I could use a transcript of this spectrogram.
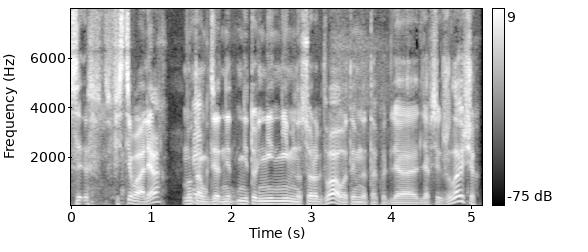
фестивалях ну там, Э, где не, не, то- не- не именно 42, а вот именно такой для, для всех желающих,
